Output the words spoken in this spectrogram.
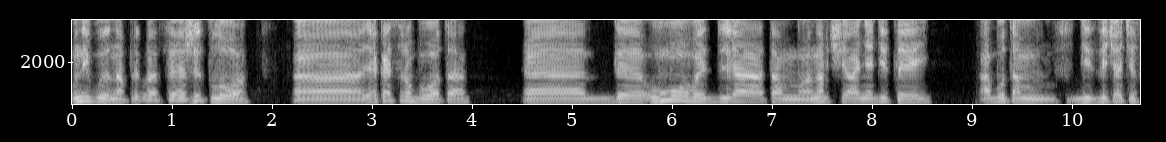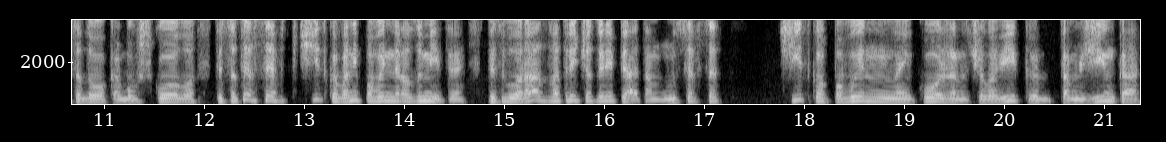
у них буде, наприклад, е, житло, е, якась робота, е, умови для там навчання дітей, або там в дитячий садок, або в школу. Тобто це все чітко вони повинні розуміти. Тобто було раз, два, три, чотири, п'ять. Там ну це все чітко повинен кожен чоловік, там жінка.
